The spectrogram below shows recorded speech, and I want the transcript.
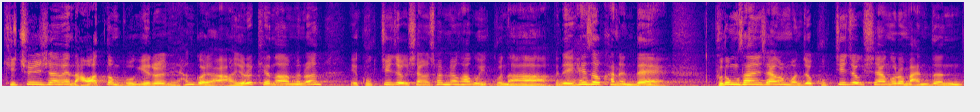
기출 시험에 나왔던 보기를 한 거야. 아, 이렇게 나오면은 국지적 시장을 설명하고 있구나. 근데 해석하는데 부동산 시장을 먼저 국지적 시장으로 만든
